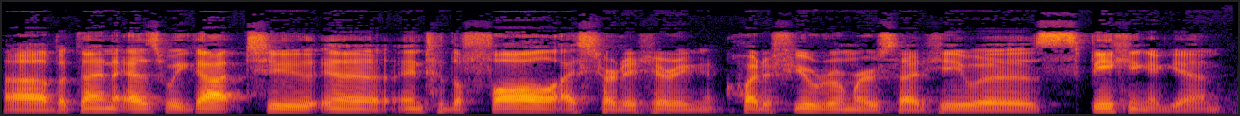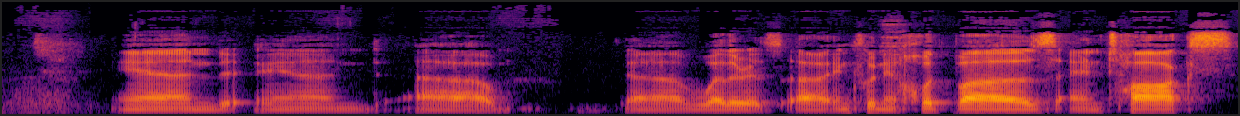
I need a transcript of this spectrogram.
Uh, but then, as we got to uh, into the fall, I started hearing quite a few rumors that he was speaking again, and and uh, uh whether it's uh, including khutbas and talks,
